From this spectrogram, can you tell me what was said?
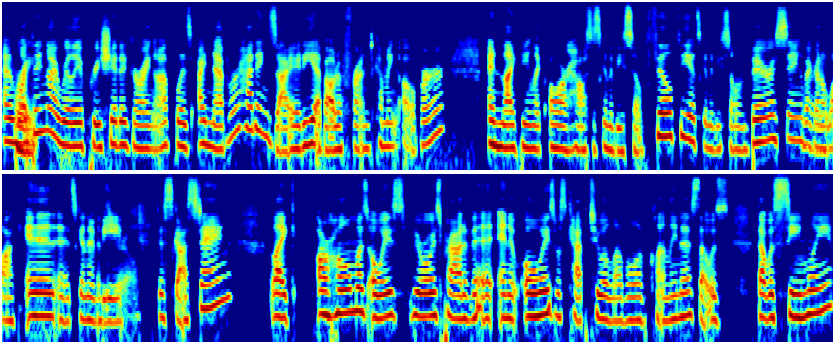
And one thing I really appreciated growing up was I never had anxiety about a friend coming over and like being like, oh, our house is going to be so filthy. It's going to be so embarrassing. They're going to walk in and it's going to be true. disgusting. Like our home was always we were always proud of it and it always was kept to a level of cleanliness that was that was seemly.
